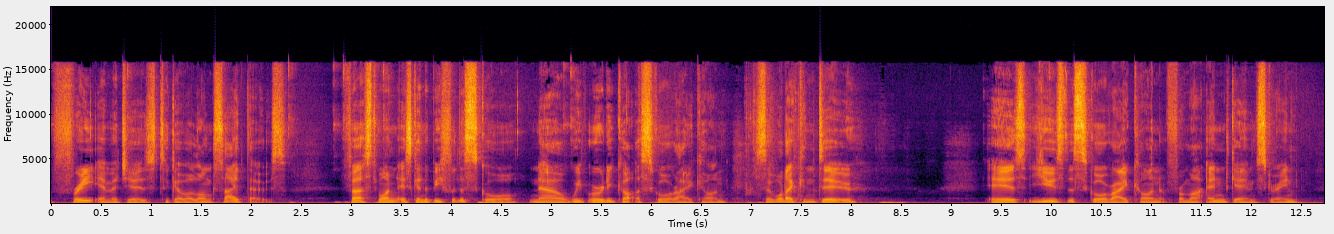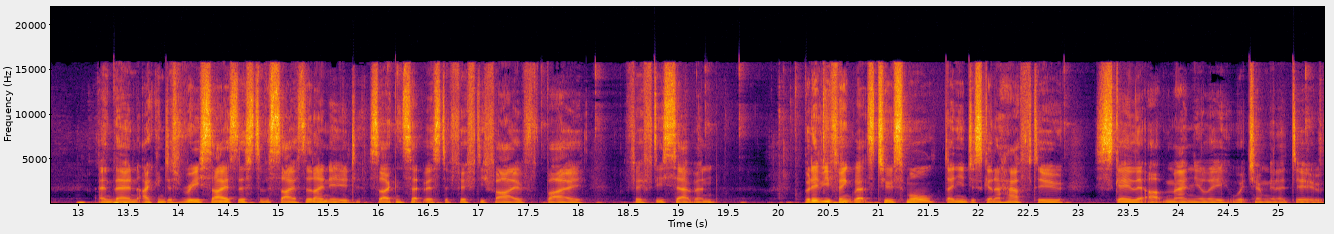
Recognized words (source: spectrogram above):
three images to go alongside those. First one is going to be for the score. Now we've already got a score icon, so what I can do is use the score icon from our endgame screen and then I can just resize this to the size that I need. So I can set this to 55 by 57. But if you think that's too small, then you're just going to have to scale it up manually, which I'm going to do.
